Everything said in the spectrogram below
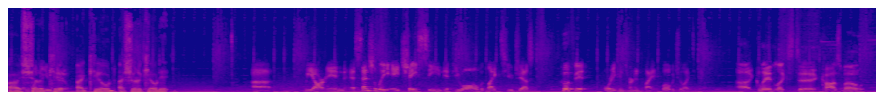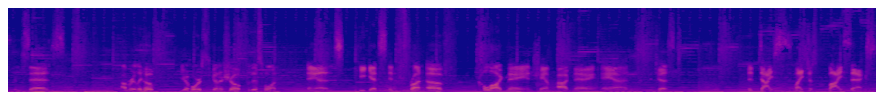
I should have killed. I killed. I should have killed it. Uh, we are in essentially a chase scene. If you all would like to just hoof it, or you can turn and fight. What would you like to do? Uh, Glenn looks to Cosmo and says, I really hope your horse is going to show up for this one. And he gets in front of Cologne and Champagne and just it dice like just bisects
